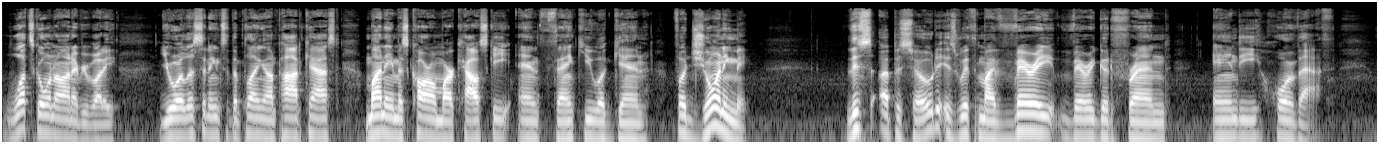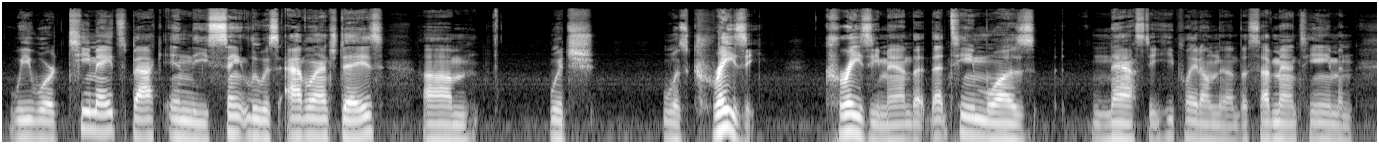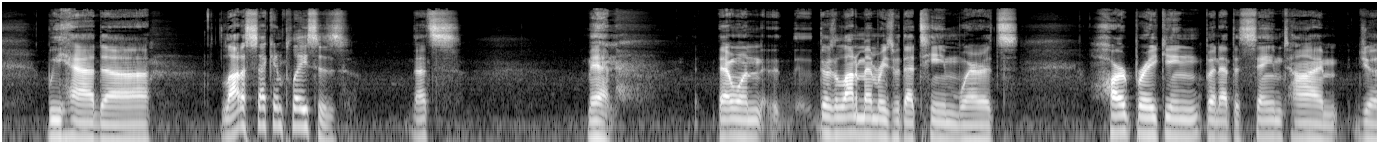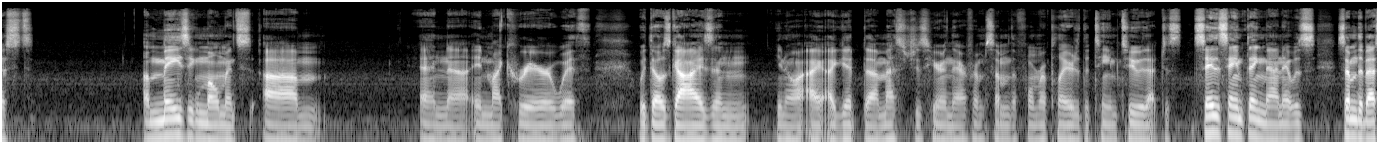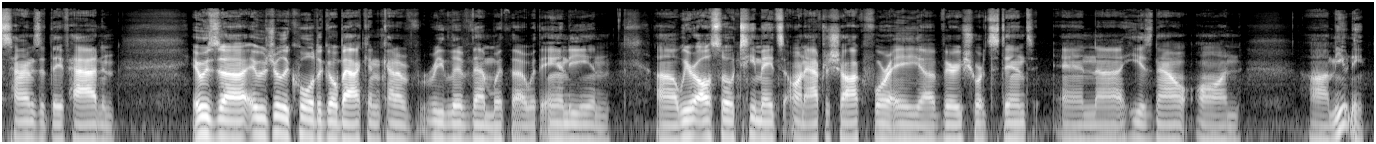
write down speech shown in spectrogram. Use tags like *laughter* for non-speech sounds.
What's going on, everybody? You are listening to the Playing On podcast. My name is Carl Markowski, and thank you again for joining me. This episode is with my very, very good friend, Andy Horvath. We were teammates back in the St. Louis Avalanche days, um, which was crazy. Crazy, man. That, that team was nasty. He played on the, the seven man team, and we had. Uh, a lot of second places. That's man, that one. There's a lot of memories with that team where it's heartbreaking, but at the same time, just amazing moments. Um, and uh, in my career with with those guys, and you know, I, I get uh, messages here and there from some of the former players of the team too that just say the same thing, man. It was some of the best times that they've had, and it was uh, it was really cool to go back and kind of relive them with uh, with Andy, and uh, we were also teammates on Aftershock for a uh, very short stint, and uh, he is now on uh, Mutiny,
